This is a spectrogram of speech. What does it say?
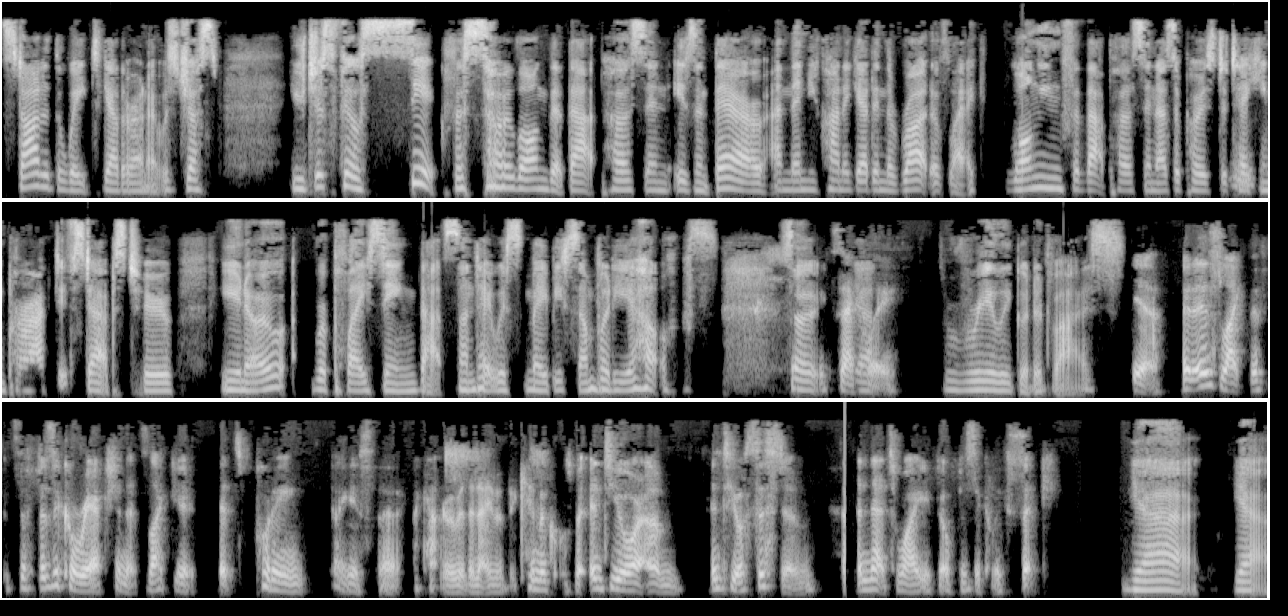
started the week together. And it was just, you just feel sick for so long that that person isn't there. And then you kind of get in the rut of like longing for that person as opposed to mm. taking proactive steps to, you know, replacing that Sunday with maybe somebody else. So exactly really good advice. Yeah, it is like the, it's a physical reaction. It's like it, it's putting, I guess the I can't remember the name of the chemicals, but into your um into your system, and that's why you feel physically sick. Yeah, yeah,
